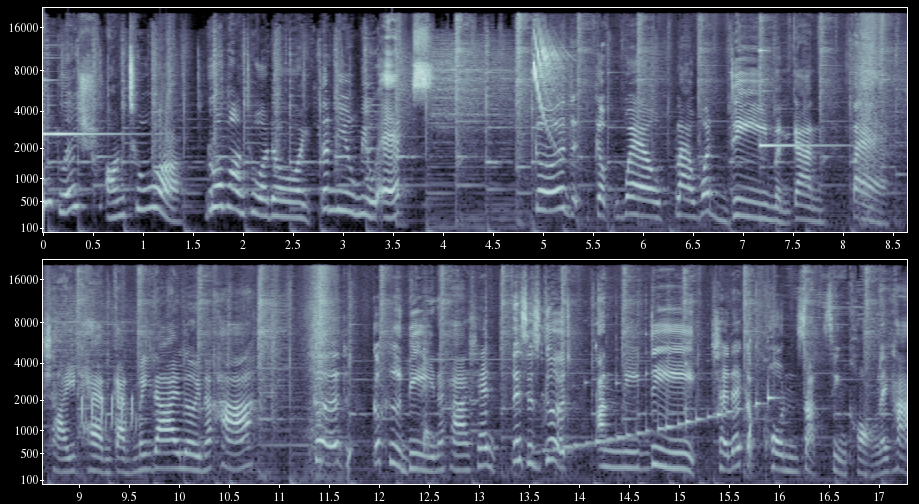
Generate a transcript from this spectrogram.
English on Tour ร่วม on tour โดย The New Mu X good กับ well แปลว่าดีเหมือนกัน แต่ใช้แทนกันไม่ได้เลยนะคะ good ก็คือดีนะคะ เช่น this is good อันนี้ดี ใช้ได้กับคนสัตว์สิ่งของเลยค่ะ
